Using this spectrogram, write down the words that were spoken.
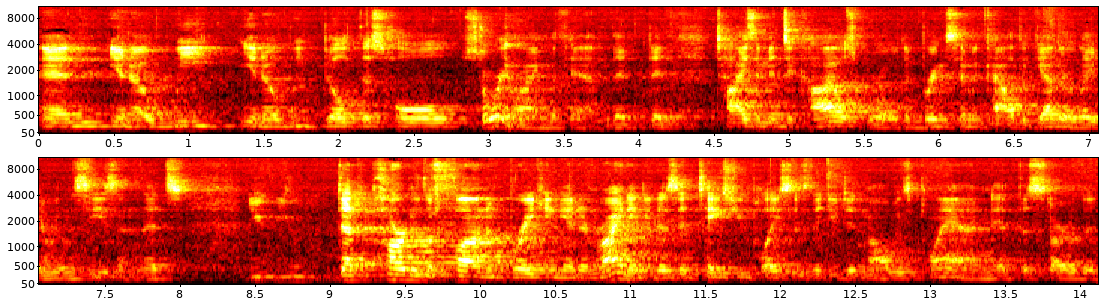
And you know, we you know we built this whole storyline with him that, that ties him into Kyle's world and brings him and Kyle together later in the season. That's you, you that's part of the fun of breaking it and writing it is it takes you places that you didn't always plan at the start of the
